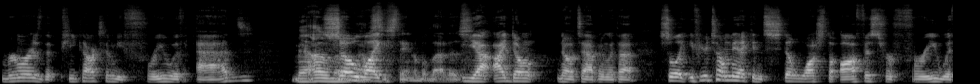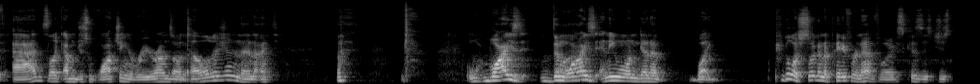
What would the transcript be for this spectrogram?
rumor is that Peacock's gonna be free with ads. Man, I don't know So, how like- sustainable that is. Yeah, I don't know what's happening with that. So like, if you're telling me I can still watch The Office for free with ads, like I'm just watching reruns on television, then I. why is then why is anyone gonna like? People are still gonna pay for Netflix because it's just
